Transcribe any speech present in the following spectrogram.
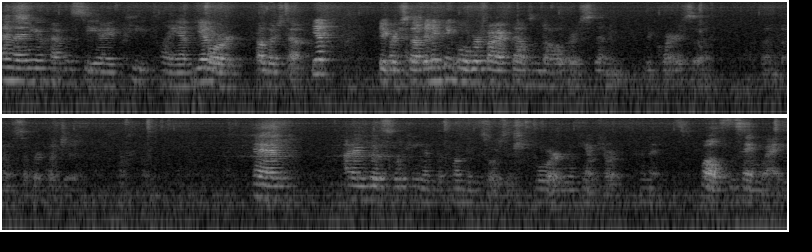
And then you have a CIP plan Yep. for other stuff. Yep. Bigger stuff, anything over five thousand dollars then requires a, a, a separate budget. And I was looking at the funding sources for New Hampshire, and it falls the same way.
